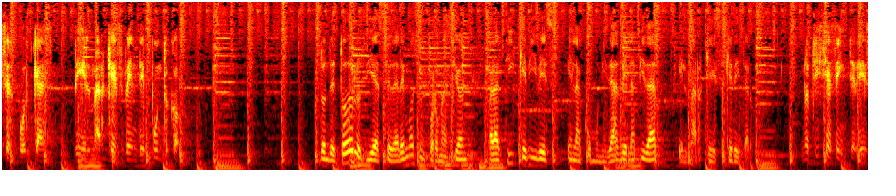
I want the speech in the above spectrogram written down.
es el podcast de elmarquesvende.com, donde todos los días te daremos información para ti que vives en la comunidad de La Piedad, El Marqués Querétaro. Noticias de interés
